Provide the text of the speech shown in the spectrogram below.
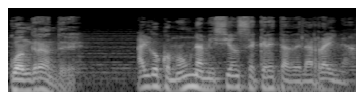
¿cuán grande? Algo como una misión secreta de la reina.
